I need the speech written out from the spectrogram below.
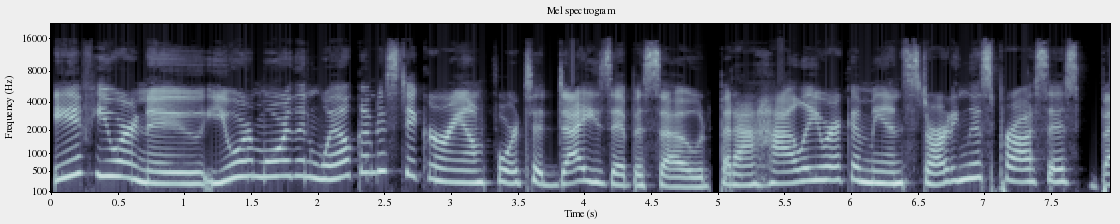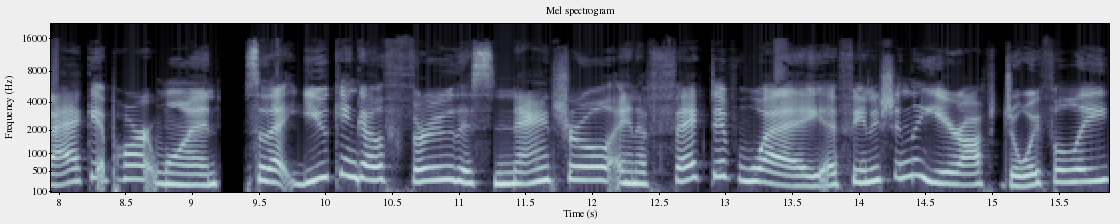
If you are new, you are more than welcome to stick around for today's episode, but I highly recommend starting this process back at part one so that you can go through this natural and effective way of finishing the year off joyfully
